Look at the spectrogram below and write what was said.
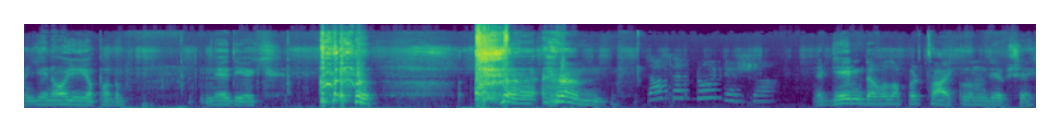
Yeni oyun yapalım. Ne diyek? Zaten ne oynuyorsun an? Game Developer Tycoon diye bir şey.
